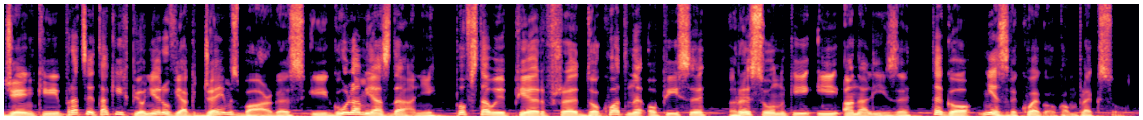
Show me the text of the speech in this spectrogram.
Dzięki pracy takich pionierów jak James Burgess i Gulam Yazdani powstały pierwsze dokładne opisy, rysunki i analizy tego niezwykłego kompleksu.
